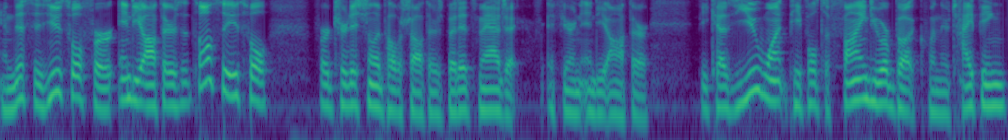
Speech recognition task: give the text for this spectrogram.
And this is useful for indie authors. It's also useful for traditionally published authors, but it's magic if you're an indie author because you want people to find your book when they're typing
